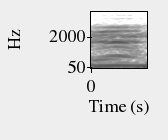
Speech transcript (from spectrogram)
Yeah.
